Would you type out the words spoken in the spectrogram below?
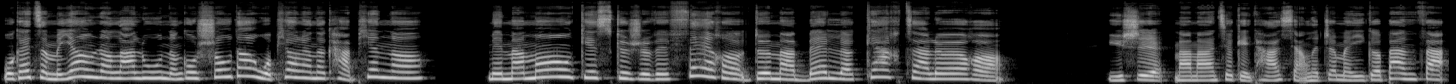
我该怎么样让拉鲁能够收到我漂亮的卡片呢？” Mais maman, qu'est-ce que je vais faire de ma belle carte alors? 于是妈妈就给他想了这么一个办法。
